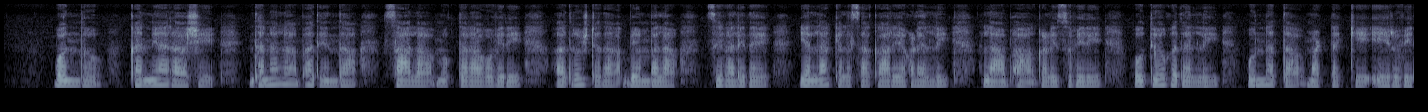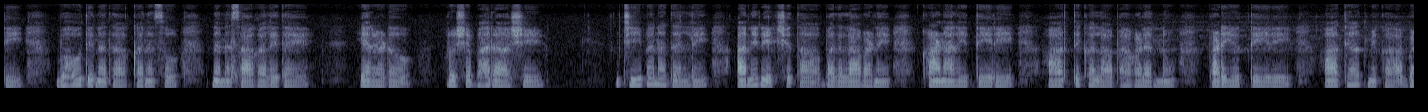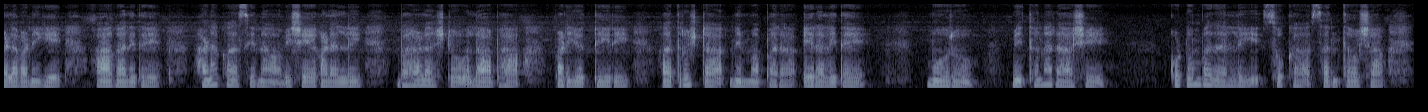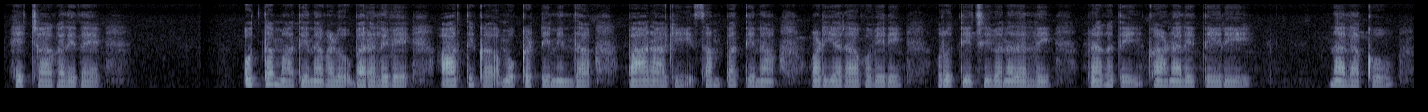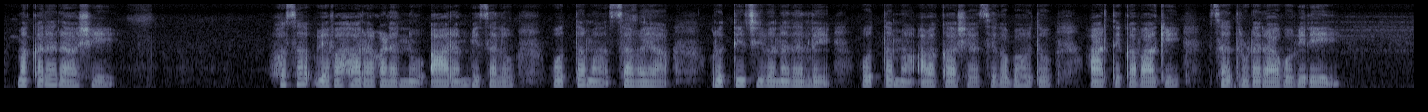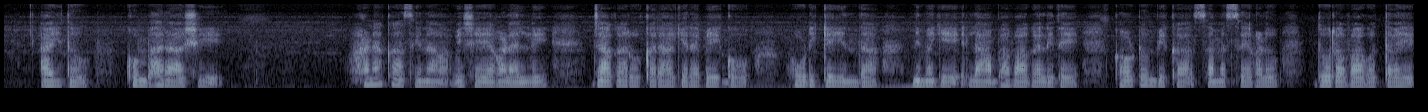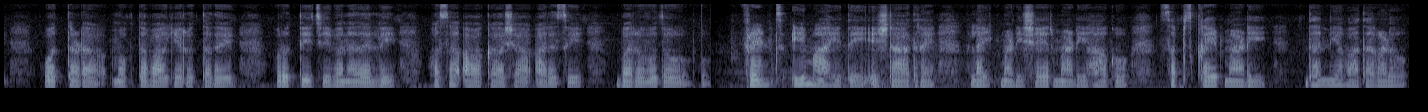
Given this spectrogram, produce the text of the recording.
ಒಂದು ಕನ್ಯಾ ರಾಶಿ ಧನಲಾಭದಿಂದ ಸಾಲ ಮುಕ್ತರಾಗುವಿರಿ. ಅದೃಷ್ಟದ ಬೆಂಬಲ ಸಿಗಲಿದೆ. ಎಲ್ಲ ಕೆಲಸ ಕಾರ್ಯಗಳಲ್ಲಿ ಲಾಭ ಗಳಿಸುವಿರಿ. ಉದ್ಯೋಗದಲ್ಲಿ ಉನ್ನತ ಮಟ್ಟಕ್ಕೆ ಏರುವಿರಿ. ಬಹುದಿನದ ಕನಸು ನನಸಾಗಲಿದೆ. ಎರಡು ವೃಷಭ ರಾಶಿ ಜೀವನದಲ್ಲಿ ಅನಿರೀಕ್ಷಿತ ಬದಲಾವಣೆ ಕಾಣಲಿದ್ದೀರಿ. ಆರ್ಥಿಕ ಲಾಭಗಳನ್ನು ಪಡೆಯುತ್ತೀರಿ. ಆಧ್ಯಾತ್ಮಿಕ ಬೆಳವಣಿಗೆ ಆಗಲಿದೆ. ಹಣಕಾಸಿನ ವಿಷಯಗಳಲ್ಲಿ ಬಹಳಷ್ಟು ಲಾಭ ಪಡೆಯುತ್ತೀರಿ. ಅದೃಷ್ಟ ನಿಮ್ಮ ಪರ ಇರಲಿದೆ. ಮೂರು, ಮಿಥುನ ರಾಶಿ. ಕುಟುಂಬದಲ್ಲಿ ಸುಖ, ಸಂತೋಷ ಹೆಚ್ಚಾಗಲಿದೆ. ಉತ್ತಮ ದಿನಗಳು ಬರಲಿವೆ. ಆರ್ಥಿಕ ಮುಗ್ಗಟ್ಟಿನಿಂದ ಪಾರಾಗಿ ಸಂಪತ್ತಿನ ಒಡೆಯರಾಗುವಿರಿ. ವೃತ್ತಿ ಜೀವನದಲ್ಲಿ ಪ್ರಗತಿ ಕಾಣಲಿದ್ದೀರಿ. ನಾಲ್ಕು, ಮಕರ ರಾಶಿ. ಹೊಸ ವ್ಯವಹಾರಗಳನ್ನು ಆರಂಭಿಸಲು ಉತ್ತಮ ಸಮಯ. ವೃತ್ತಿ ಜೀವನದಲ್ಲಿ ಉತ್ತಮ ಅವಕಾಶ ಸಿಗಬಹುದು. ಆರ್ಥಿಕವಾಗಿ ಸದೃಢರಾಗುವಿರಿ. ಐದು ಕುಂಭರಾಶಿ ಹಣಕಾಸಿನ ವಿಷಯಗಳಲ್ಲಿ ಜಾಗರೂಕರಾಗಿರಬೇಕು. ಹೂಡಿಕೆಯಿಂದ ನಿಮಗೆ ಲಾಭವಾಗಲಿದೆ. ಕೌಟುಂಬಿಕ ಸಮಸ್ಯೆಗಳು ದೂರವಾಗುತ್ತವೆ. ಒತ್ತಡ ಮುಕ್ತವಾಗಿರುತ್ತದೆ. ವೃತ್ತಿ ಜೀವನದಲ್ಲಿ ಹೊಸ ಅವಕಾಶ ಅರಸಿ ಬರುವುದು. ಫ್ರೆಂಡ್ಸ್, ಈ ಮಾಹಿತಿ ಇಷ್ಟ ಆದರೆ ಲೈಕ್ ಮಾಡಿ, ಶೇರ್ ಮಾಡಿ ಹಾಗೂ ಸಬ್ಸ್ಕ್ರೈಬ್ ಮಾಡಿ. ಧನ್ಯವಾದಗಳು.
